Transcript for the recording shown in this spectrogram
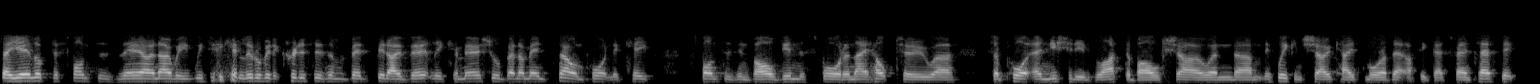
so yeah, look, the sponsors there. I know we, we do get a little bit of criticism, a bit bit overtly commercial, but I mean, so important to keep sponsors involved in the sport, and they help to. Uh, support initiatives like the bowl show and um, if we can showcase more of that I think that's fantastic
